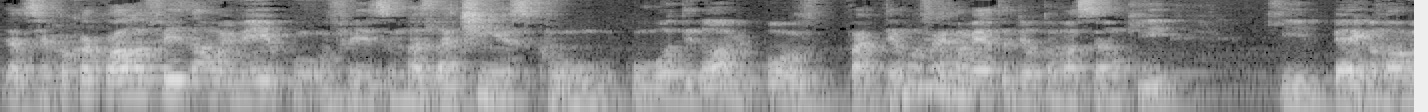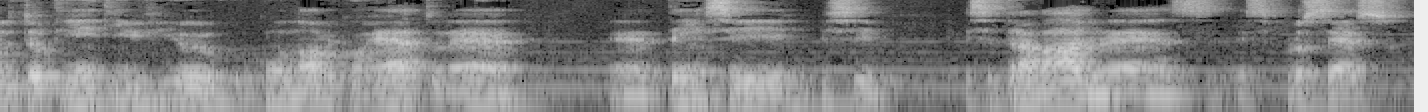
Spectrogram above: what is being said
É, se a Coca-Cola fez lá um e-mail, fez umas latinhas com, com um monte de nome, pô, vai ter uma ferramenta de automação que, que pega o nome do teu cliente e envia com o nome correto, né? É, tem esse, esse esse trabalho, né? Esse, esse, processo.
